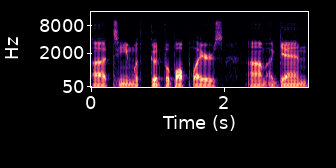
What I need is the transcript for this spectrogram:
uh, team with good football players. Um, again,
